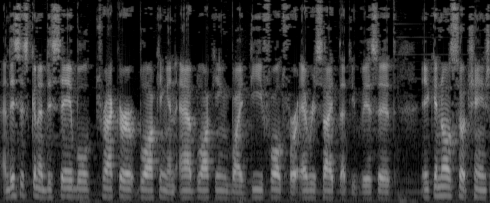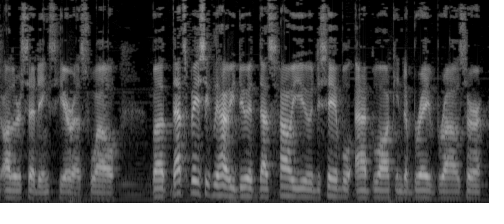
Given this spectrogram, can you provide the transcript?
And this is going to disable tracker blocking and ad blocking by default for every site that you visit. You can also change other settings here as well. But that's basically how you do it. That's how you disable ad block in the Brave browser.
